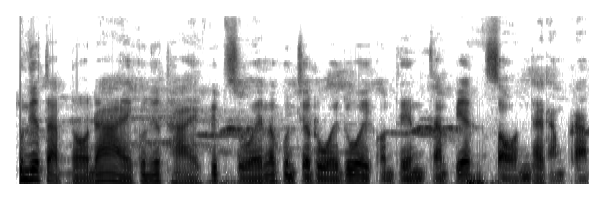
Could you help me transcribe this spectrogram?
คุณจะตัดต่อได้คุณจะถ่ายคลิปสวย แล้วคุณจะรวยด้วยคอนเทนต์จันเปียกสอนถ่ายทำครับ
